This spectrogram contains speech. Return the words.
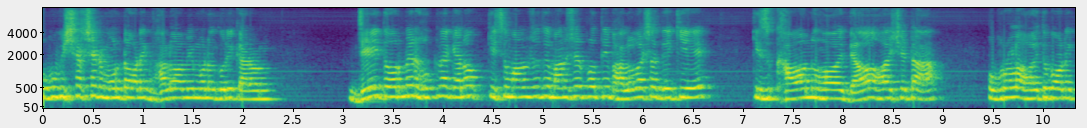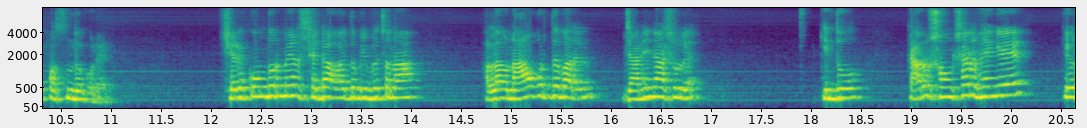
অপবিশ্বাসের মনটা অনেক ভালো আমি মনে করি, কারণ যেই ধর্মের হোক না কেন, কিছু মানুষ যদি মানুষের প্রতি ভালোবাসা দেখিয়ে কিছু খাওয়ানো হয়, দেওয়া হয়, সেটা উপরওয়ালা হয়তো বা অনেক পছন্দ করেন। সেটা কোন ধর্মের, সেটা হয়তো বিবেচনা আল্লাহ নাও করতে পারেন, জানি না আসলে। কিন্তু কারও সংসার ভেঙে কেউ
